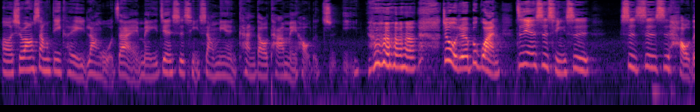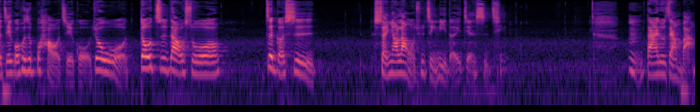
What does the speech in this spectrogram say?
呃，希望上帝可以让我在每一件事情上面看到他美好的旨意。就我觉得，不管这件事情是是是是好的结果，或是不好的结果，就我都知道说，这个是神要让我去经历的一件事情。嗯，大概就这样吧。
